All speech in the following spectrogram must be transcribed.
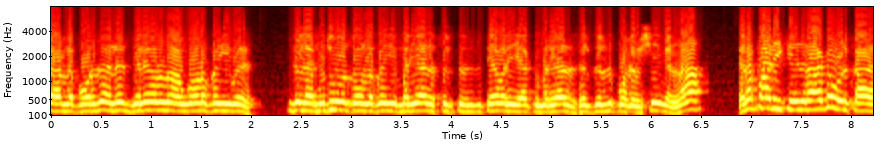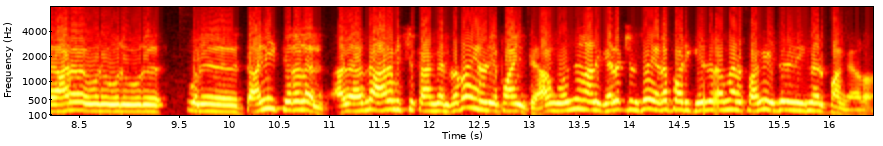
காரில் போகிறது அல்லது தலைவரும் அவங்களோட போய் இதில் முதுகுளத்தூர்ல போய் மரியாதை செலுத்துறது தேவரையாக்கு மரியாதை செலுத்துறது போன்ற விஷயங்கள்லாம் எடப்பாடிக்கு எதிராக ஒரு க- ஒரு ஒரு ஒரு ஒரு தனி திரளல். அதை வந்து ஆரம்பிச்சிருக்காங்கன்றதான் என்னுடைய பாயிண்ட் அவங்க வந்து நாளைக்கு எலெக்ஷன்ஸோ எடப்பாடிக்கு எதிராக தான் இருப்பாங்க எதிரணிக்கு தான் இருப்பாங்க அவ்வளோ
